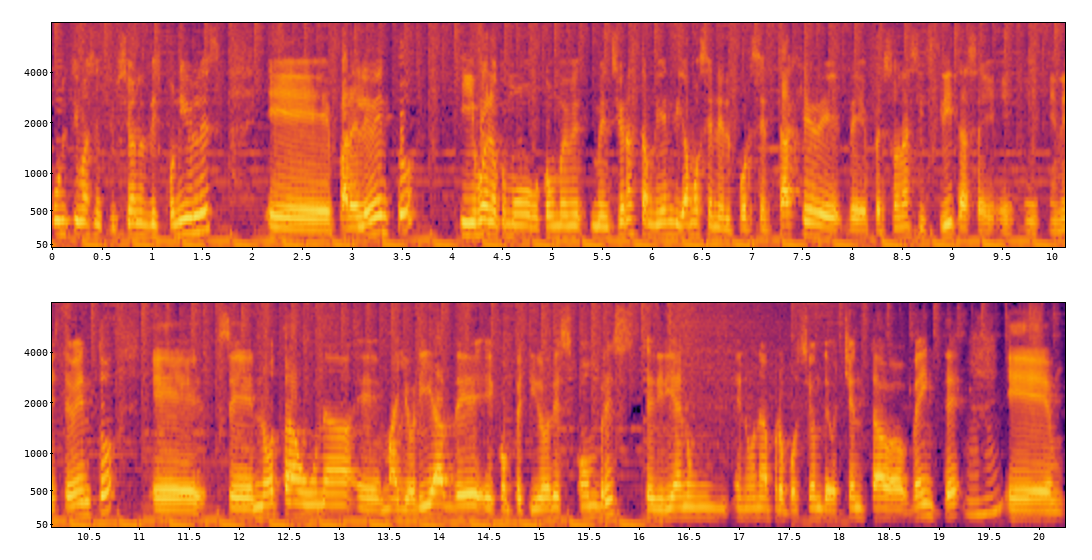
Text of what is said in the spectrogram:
últimas inscripciones disponibles eh, para el evento y bueno, como, como mencionas también, digamos, en el porcentaje de, personas inscritas eh, eh, eh, en, este evento, se nota una mayoría de competidores hombres, se diría en, un, en una proporción de 80-20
